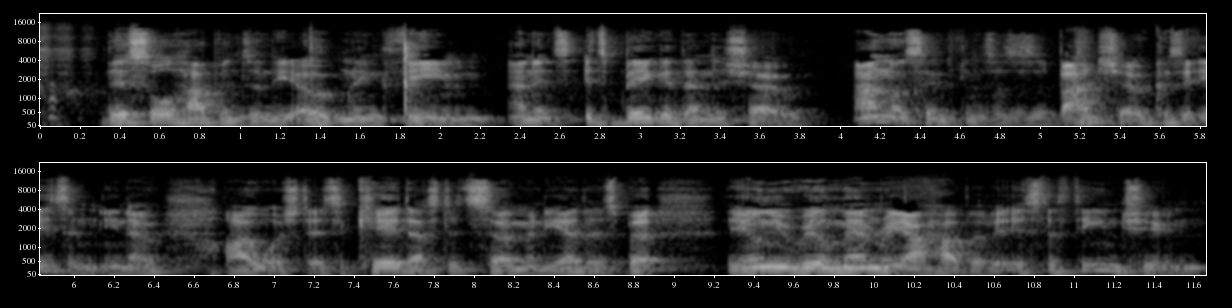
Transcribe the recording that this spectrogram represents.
this all happens in the opening theme, and it's it's bigger than the show. I'm not saying Flintstones is a bad show because it isn't. You know, I watched it as a kid, as did so many others. But the only real memory I have of it is the theme tune,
